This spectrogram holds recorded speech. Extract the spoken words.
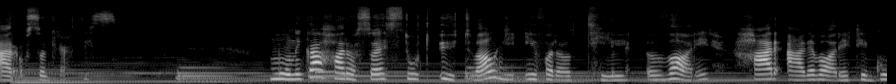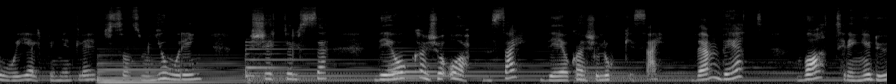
er også gratis. Monica har også et stort utvalg i forhold til varer. Her er det varer til gode hjelpemidler, sånn som jording, beskyttelse, det å kanskje åpne seg, det å kanskje lukke seg. Hvem vet? Hva trenger du?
